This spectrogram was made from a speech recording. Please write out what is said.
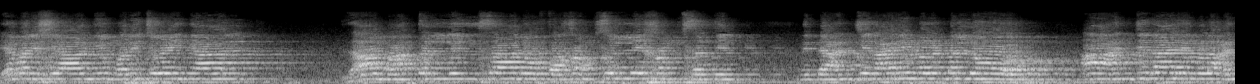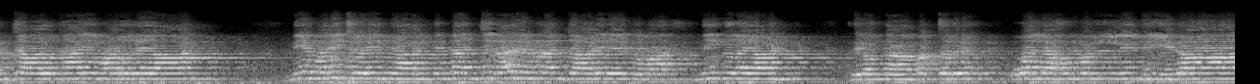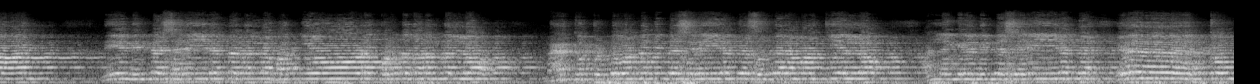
يا മനുഷ്യാൻ നീ മരിച്ചു കഴിഞ്ഞാൽ ലാ മാത്തൽ ഇൻസാനു ഫഖംസുൽ ലിഖംസത്തിൻ നിന്റെ അഞ്ച് കാര്യങ്ങളുണ്ടല്ലോ ആ അഞ്ച് കാര്യങ്ങൾ അഞ്ചാൾക്കായി മാറുകയാണ്. നീ മരിച്ചു കഴിഞ്ഞാൽ നിന്റെ അഞ്ച് കാര്യങ്ങൾ അഞ്ചാളിലേക്ക് നീങ്ങുകയാണ്. അതിലൊന്നാമത്തത്. നീ നിന്റെ ശരീരത്തെ നല്ല ഭംഗിയോടെ കൊണ്ടു നടന്നല്ലോ. മേക്കപ്പെട്ടുകൊണ്ട് നിന്റെ ശരീരത്തെ സുന്ദരമാക്കിയല്ലോ. അല്ലെങ്കിൽ നിന്റെ ശരീരത്തെ ഏറ്റവും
